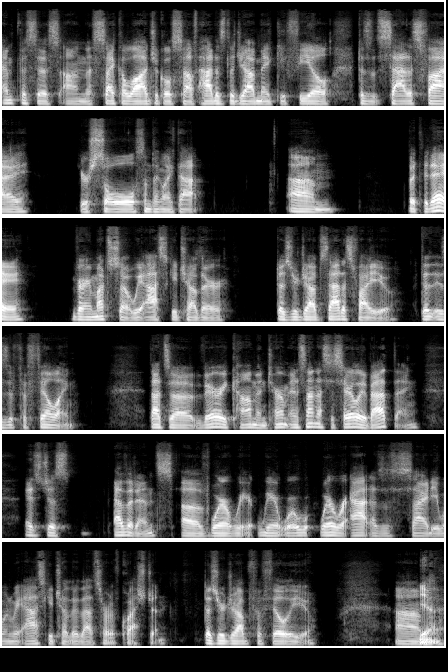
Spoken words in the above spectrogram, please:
emphasis on the psychological self. How does the job make you feel? Does it satisfy your soul? Something like that. Um, but today, very much so, we ask each other, "Does your job satisfy you? Does, is it fulfilling?" That's a very common term, and it's not necessarily a bad thing. It's just evidence of where we're where, where, where we're at as a society when we ask each other that sort of question. Does your job fulfill you? Um, Yeah.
